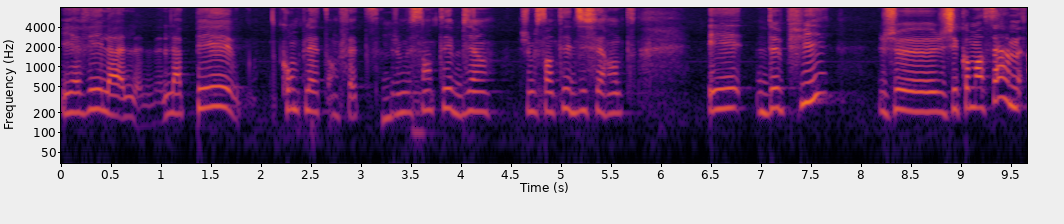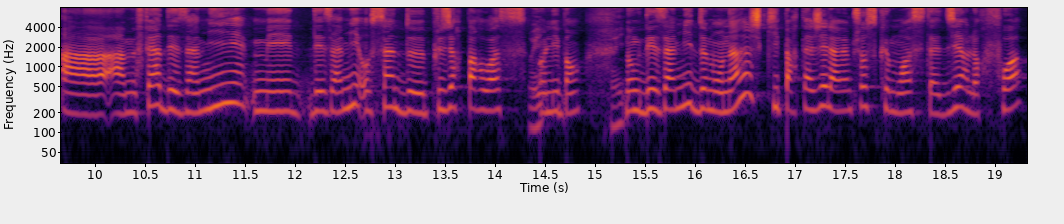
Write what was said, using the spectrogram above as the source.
il y avait la, la paix complète en fait. Je me sentais bien, je me sentais différente. Et depuis, j'ai commencé à, me faire des amis, mais des amis au sein de plusieurs paroisses au Liban. Donc des amis de mon âge qui partageaient la même chose que moi, c'est-à-dire leur foi,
